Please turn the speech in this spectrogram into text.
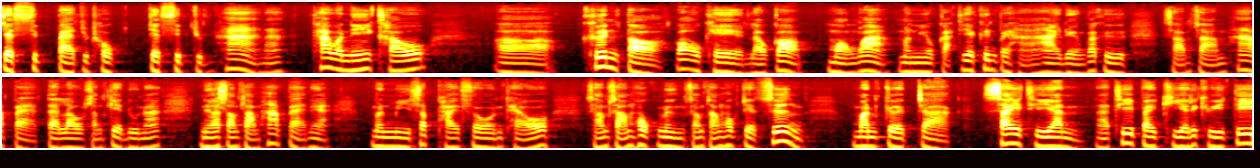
78.6 70.5 นะ ถ้าวันนี้เขา ขึ้นต่อก็โอเค เราก็มองว่ามันมีโอกาสที่จะขึ้นไปหาไฮเดิมก็คือ 3358 แต่เราสังเกตดูนะ เหนือ 3358 เนี่ย มันมีซับไพโซนแถว 3361 3367 ซึ่งมันเกิดจากไส้เทียนนะที่ไปเคลียร์ liquidity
